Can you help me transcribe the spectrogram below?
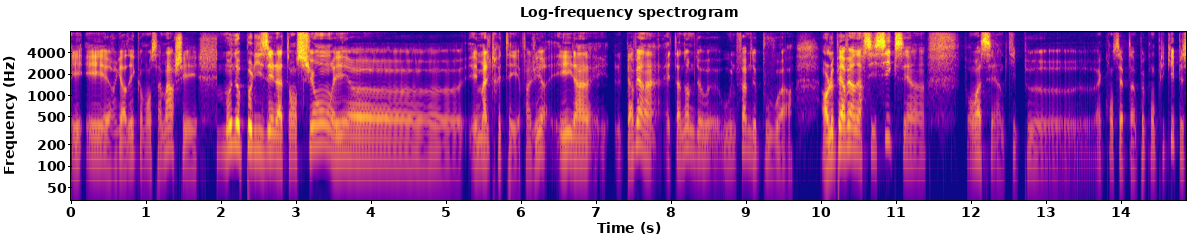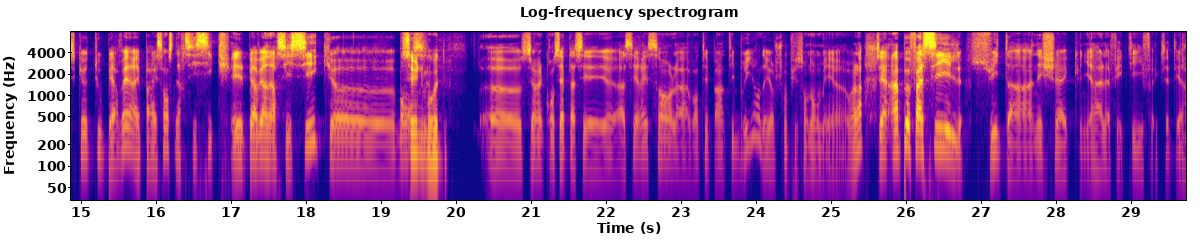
et, regarder comment ça marche et monopoliser l'attention et, maltraiter. Enfin, je veux dire, et le pervers est un homme ou une femme de pouvoir. Alors le pervers narcissique, c'est un pour moi, c'est un petit peu euh, un concept un peu compliqué puisque tout pervers est par essence narcissique. Et le pervers narcissique, euh, bon, c'est une mode. Euh, c'est un concept assez, assez récent, là, inventé par un type brillant, d'ailleurs, je ne trouve plus son nom, mais voilà. C'est un peu facile, suite à un échec génial, affectif, etc.,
